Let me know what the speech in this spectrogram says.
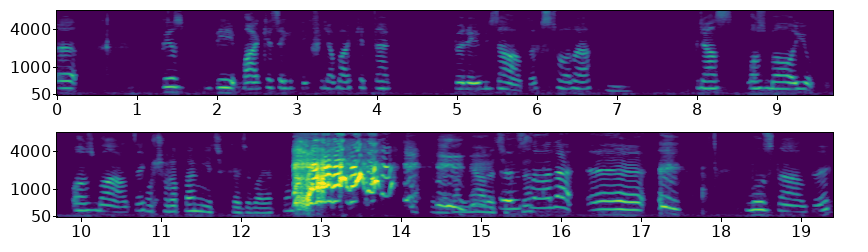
e, biz bir markete gittik. File marketten böreğimizi aldık. Sonra biraz ozma oyu, ozma aldık. O çoraplar niye çıktı acaba ayaktan? Çaktırmadan ne ara çıktı? Sonra e, muz da aldık.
